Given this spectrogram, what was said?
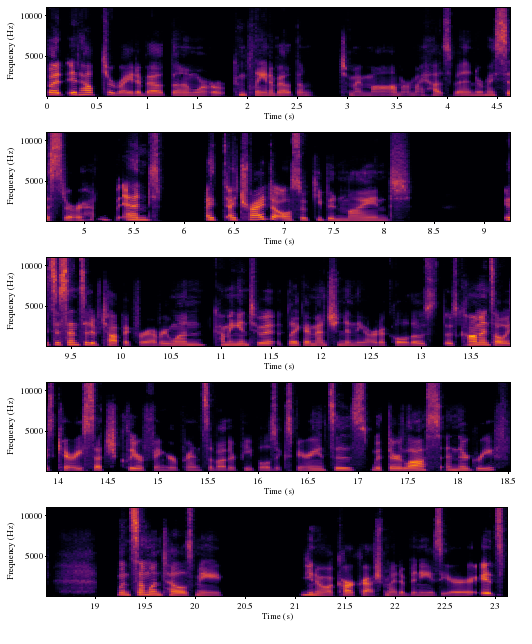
but it helped to write about them or complain about them to my mom or my husband or my sister. And I, I tried to also keep in mind it's a sensitive topic for everyone coming into it. Like I mentioned in the article, those those comments always carry such clear fingerprints of other people's experiences with their loss and their grief. When someone tells me, you know, a car crash might have been easier, it's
